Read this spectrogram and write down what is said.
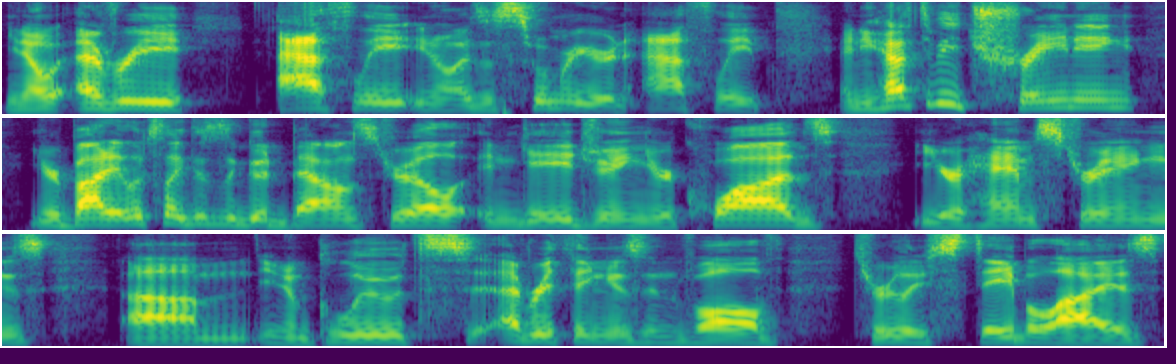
You know, every athlete, you know, as a swimmer, you're an athlete, and you have to be training your body. It looks like this is a good balance drill, engaging your quads, your hamstrings, um, you know, glutes, everything is involved to really stabilize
